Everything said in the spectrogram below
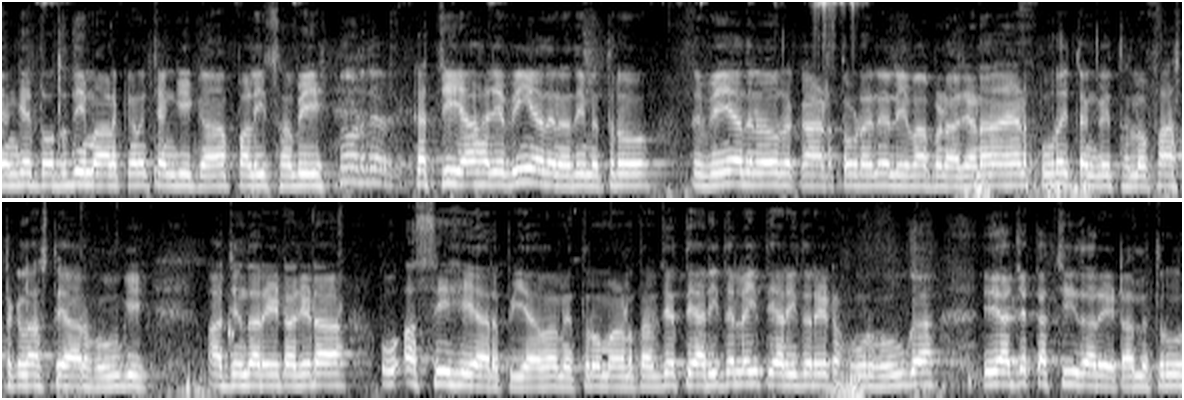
ਚੰਗੇ ਦੁੱਧ ਦੀ ਮਾਲਕਣ ਚੰਗੀ ਗਾਂ ਪਲੀ ਸੰਭੀ ਕੱਚੀ ਆ ਹਜੇ 20 ਦਿਨਾਂ ਦੀ ਮਿੱਤਰੋ ਤੇ 20 ਦਿਨਾਂ ਨੂੰ ਰਿਕਾਰਡ ਤੋੜ ਇਹਨੇ ਲੇਵਾ ਬਣਾ ਜਾਣਾ। ਐਨ ਪੂਰੇ ਚੰਗੇ ਥੱਲੋਂ ਫਸਟ ਕਲਾਸ ਤਿਆਰ ਹੋਊਗੀ। ਅੱਜ ਇਹਦਾ ਰੇਟ ਆ ਜਿਹੜਾ ਉਹ 80000 ਰੁਪਿਆ ਵਾ ਮਿੱਤਰੋ ਮਾਨਤਾ ਜੇ ਤਿਆਰੀ ਦੇ ਲਈ ਤਿਆਰੀ ਦਾ ਰੇਟ ਹੋਰ ਹੋਊਗਾ। ਇਹ ਅੱਜ ਕੱਚੀ ਦਾ ਰੇਟ ਆ ਮਿੱਤਰੋ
